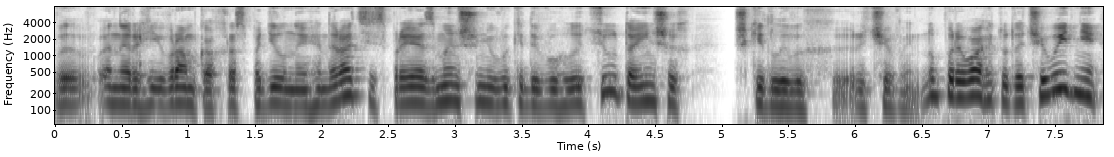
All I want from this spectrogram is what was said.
в енергії в рамках розподіленої генерації сприяє зменшенню викидів вуглецю та інших шкідливих речовин. Ну, переваги тут очевидні:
